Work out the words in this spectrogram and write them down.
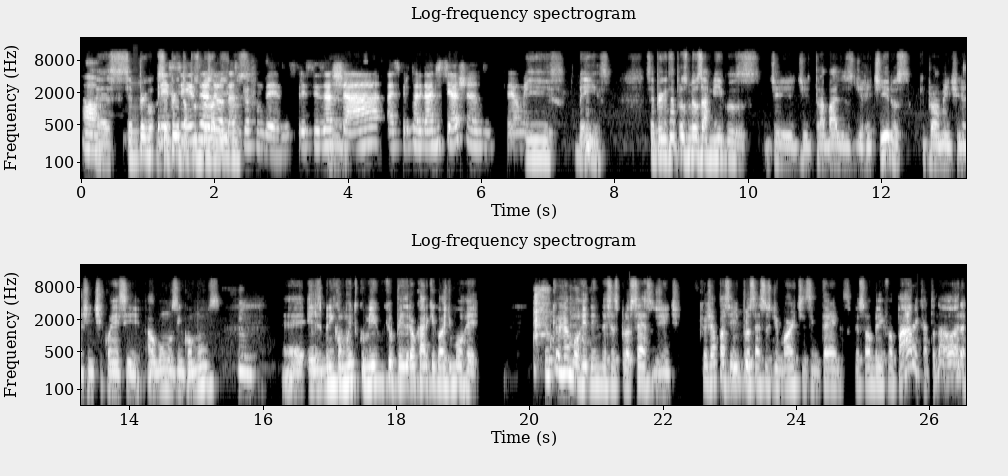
Oh. É, você, pergu Precisa você pergunta para os meus amigos... das profundezas. Precisa é. achar a espiritualidade se achando, realmente. Isso, bem isso. Você perguntar para os meus amigos de, de trabalhos de retiros, que provavelmente a gente conhece alguns em comuns, é, eles brincam muito comigo que o Pedro é o cara que gosta de morrer. o que eu já morri dentro desses processos, gente, que eu já passei em processos de mortes internas, o pessoal brinca e fala, para, cara, toda hora.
